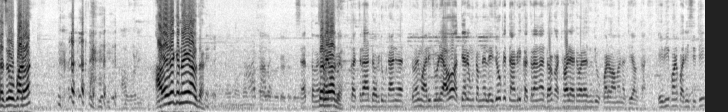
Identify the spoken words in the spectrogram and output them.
કચરો ઉપાડવા? આવે છે કે નહીં આવતા? સાહેબ તમે તો રહેવા દે. કચરા ઢગ ઉઠાને તમે મારી જોડે આવો અત્યારે હું તમને લઈ જાઉં કે ત્યાં આગળ કચરાના ઢગ અઠવાડિયા અઠવાડિયા સુધી ઉપાડવામાં નથી આવતા. એવી પણ પરિસ્થિતિ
